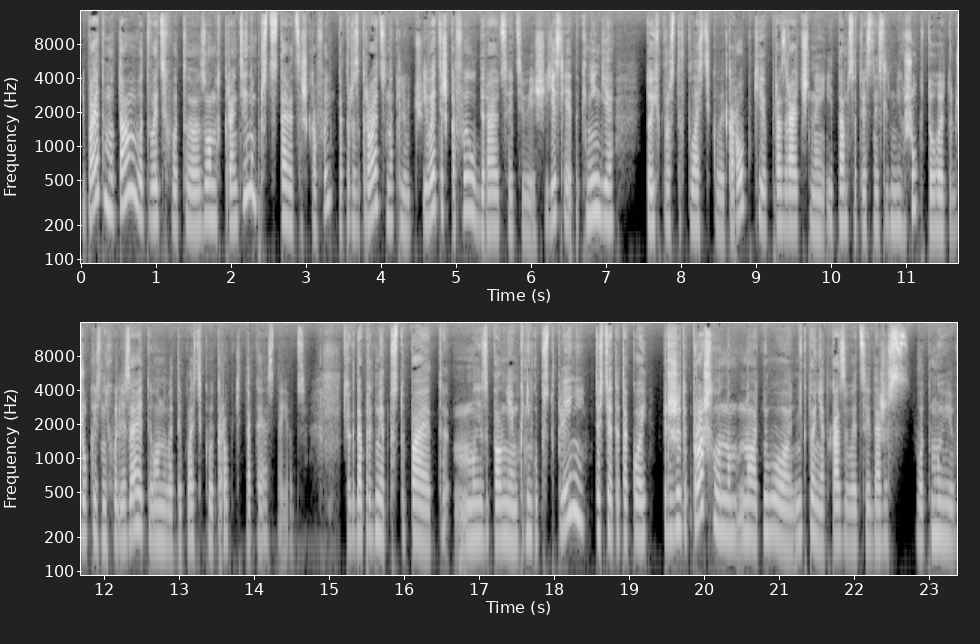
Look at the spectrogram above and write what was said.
И поэтому там, вот в этих вот э, зонах карантина, просто ставятся шкафы, которые закрываются на ключ. И в эти шкафы убираются эти вещи. Если это книги то их просто в пластиковые коробки прозрачные, и там, соответственно, если в них жук, то этот жук из них вылезает, и он в этой пластиковой коробке так и остается. Когда предмет поступает, мы заполняем книгу поступлений, то есть это такой пережиток прошлого, но, но от него никто не отказывается, и даже вот мы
